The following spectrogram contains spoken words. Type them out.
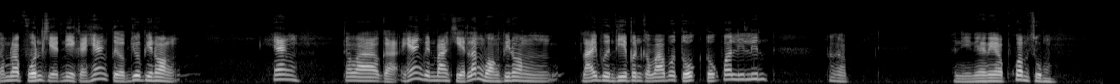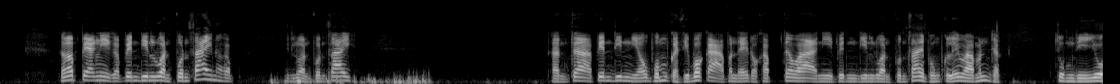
สำหรับฝนเขตนี่ก็แห้งเติบอยู่พี่น้อง แห้งแต่ว่าก็แห้งเป็นบางเขตลังหมองพี่น้องหลายพื้นที่เพิ่นก็ว่าบ่ตกตกว่าลิ้นๆนะครับ อันนี้เนี่ยนะครับความสุ่มสำหรับแปลงนี่ก็เป็นดินล้วนปนทรายเนะครับ ดินล้วนปนทรายถ้าจะเป็นดินเหนียวผมก็สิบกาปานใดดอกครับ แต่ว่าอันนี้เป็นดินล้วนปนทรายผมก็เลยว่ามันจากจุ่มดีอยู่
